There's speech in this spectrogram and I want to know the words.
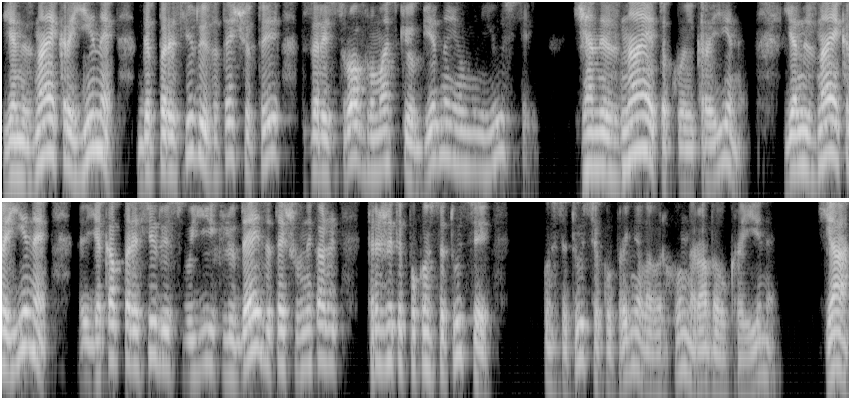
Я не знаю країни, де переслідують за те, що ти зареєстрував громадське об'єднання в Мін'юсті. Я не знаю такої країни. Я не знаю країни, яка переслідує своїх людей за те, що вони кажуть, треба жити по Конституції. Конституцію, яку прийняла Верховна Рада України. Я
